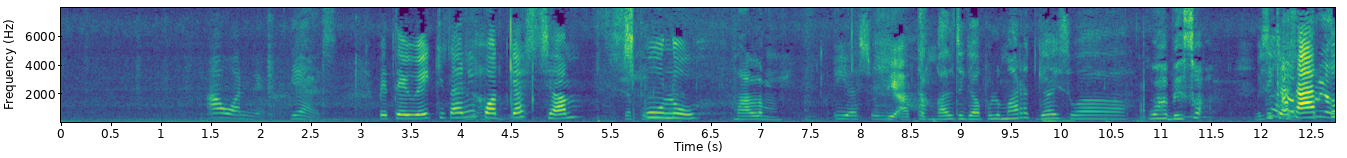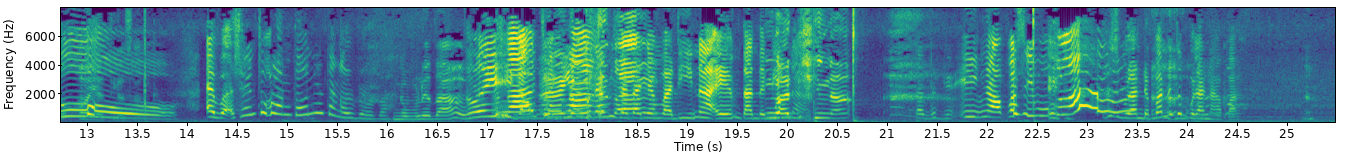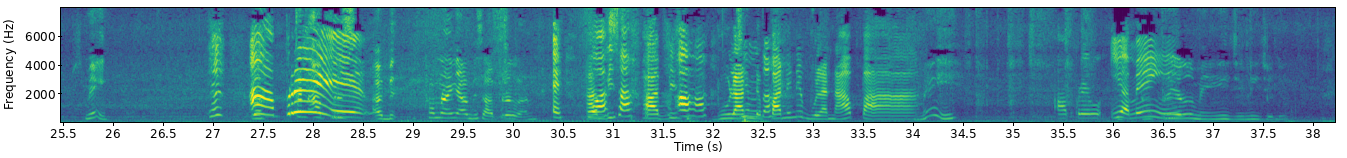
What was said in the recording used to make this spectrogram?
awan ya Yes. btw kita ini podcast jam 10 Malam iya sumpah di atap. Tanggal 30 Maret, guys. Wah. Wah, besok Besok tiga satu Oh, eh mbak saya tuh ulang tahunnya tanggal berapa nggak boleh tahu. Oh iya, tanya Mbak Dina, em, Tante Dina. Mbak Dina. Tante Dini. Ih, ngapa sih Eh, mukul lah? terus bulan depan itu bulan apa? Mei April. abis kamu nanya abis April kan Eh, Habis puasa. habis Ah, bulan cinta. depan ini bulan apa? Mei April. Iya, Mei. April Mei Juni Juli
